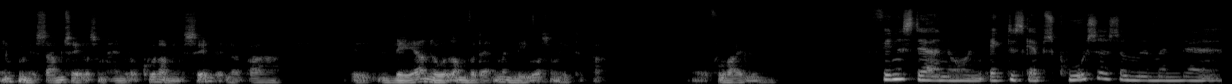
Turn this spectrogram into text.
Enten med samtaler, som handler kun om en selv, eller bare øh, lære noget om, hvordan man lever som ægtepar. Øh, få vejledning. Findes der nogle ægteskabskurser, som øh, man uh,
